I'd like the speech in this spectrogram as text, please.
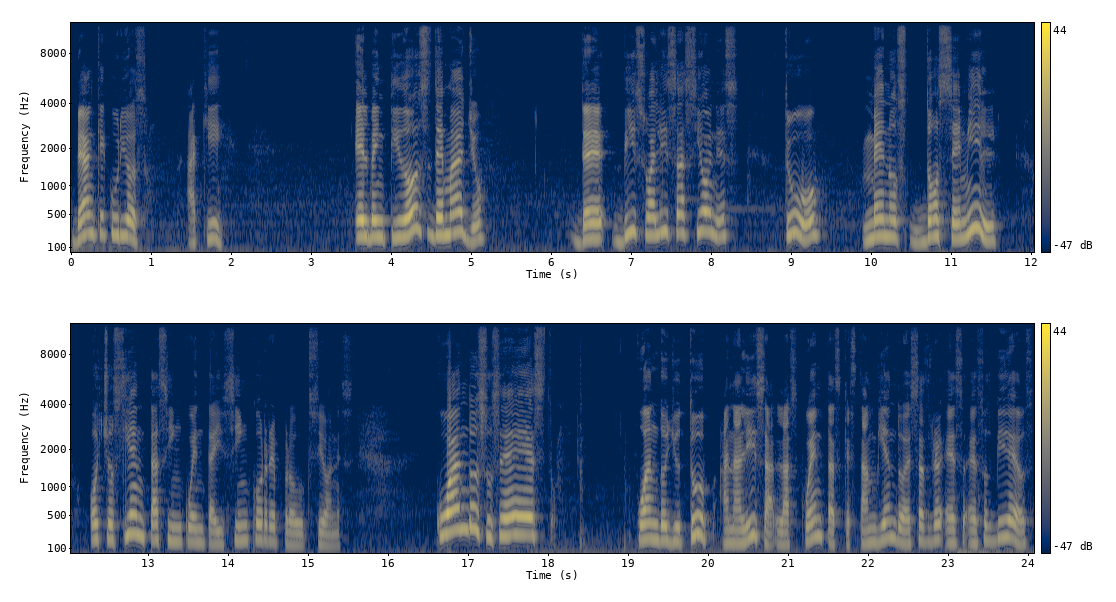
Vean qué curioso, aquí, el 22 de mayo de visualizaciones tuvo menos 12.855 reproducciones. ¿Cuándo sucede esto? Cuando YouTube analiza las cuentas que están viendo esas, esos videos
